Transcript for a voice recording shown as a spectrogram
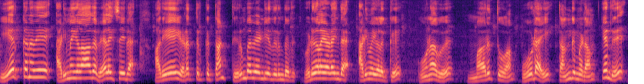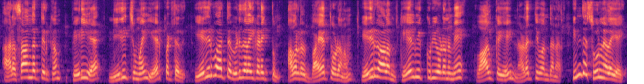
ஏற்கனவே அடிமைகளாக வேலை செய்த அதே இடத்திற்குத்தான் திரும்ப வேண்டியது இருந்தது. விடுதலை அடைந்த அடிமைகளுக்கு உணவு மருத்துவம் உடை தங்குமிடம் என்று அரசாங்கத்திற்கும் பெரிய நிதி சுமை ஏற்பட்டது. எதிர்பார்த்த விடுதலை கிடைத்தும் அவர்கள் பயத்துடனும் எதிர்காலம் கேள்விக்குறியுடனுமே வாழ்க்கையை நடத்தி வந்தனர். இந்த சூழ்நிலையை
